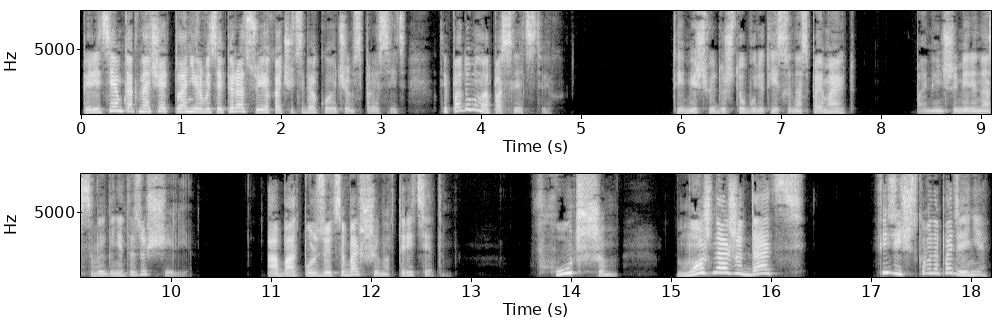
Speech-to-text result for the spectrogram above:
«Перед тем, как начать планировать операцию, я хочу тебя кое о чем спросить. Ты подумала о последствиях?» «Ты имеешь в виду, что будет, если нас поймают?» «По меньшей мере, нас выгонят из ущелья. Аббат пользуется большим авторитетом. В худшем можно ожидать физического нападения.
